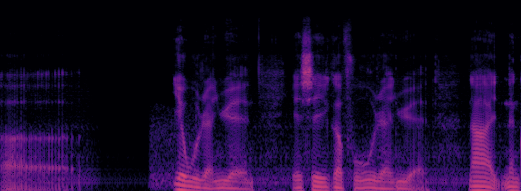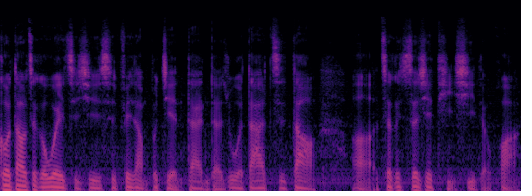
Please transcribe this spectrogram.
呃业务人员，也是一个服务人员。那能够到这个位置，其实是非常不简单的。如果大家知道，呃，这个这些体系的话，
